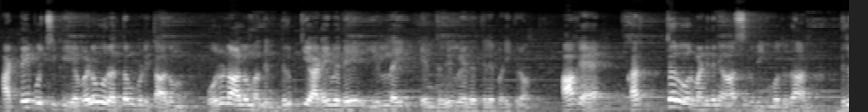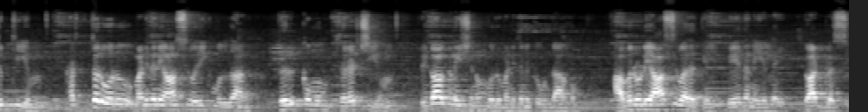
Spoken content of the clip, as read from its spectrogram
அட்டை பூச்சிக்கு எவ்வளவு ரத்தம் குடித்தாலும் ஒரு நாளும் அதில் திருப்தி அடைவதே இல்லை என்று வேதத்திலே படிக்கிறோம். ஆக கர்த்தர் ஒரு மனிதனை ஆசிர்வதிக்கும் போதுதான் திருப்தியும் கர்த்தர் ஒரு மனிதனை ஆசிர்வதிக்கும் போதுதான் பெருக்கமும் திரட்சியும் ரிகாக்னேஷனும் ஒரு மனிதனுக்கு உண்டாகும். அவருடைய ஆசீர்வாதத்தில் வேதனை இல்லை. காட் பிளஸ் யூ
